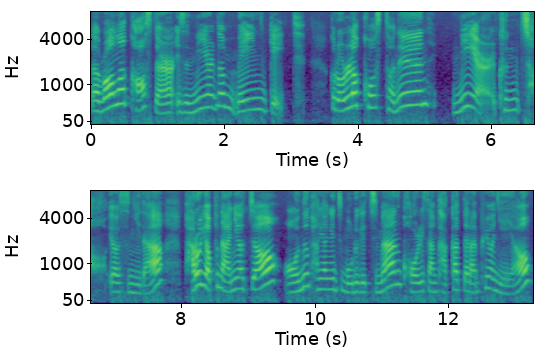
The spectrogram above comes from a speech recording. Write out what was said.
The roller coaster is near the main gate. 그 롤러코스터는 near, 근처였습니다. 바로 옆은 아니었죠? 어느 방향인지 모르겠지만 거리상 가깝다란 표현이에요.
